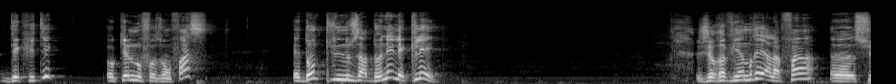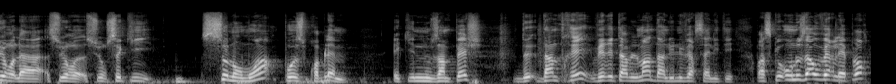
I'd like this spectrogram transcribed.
des critiques auxquelles nous faisons face et dont il nous a donné les clés. Je reviendrai à la fin euh, sur, la, sur, sur ce qui, selon moi, pose problème et qui nous empêche d'entrer véritablement dans l'universalité. Parce qu'on nous a ouvert les portes,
